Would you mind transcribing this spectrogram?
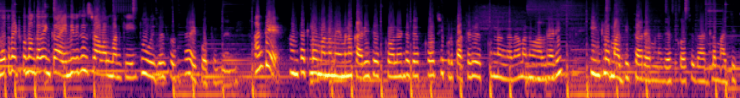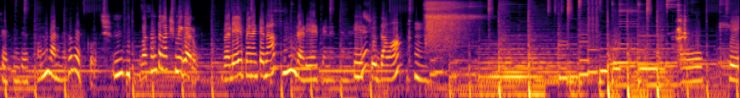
మూత పెట్టుకున్నాం కదా ఇంకా ఎన్ని విజిల్స్ రావాలి మనకి? టూ విజిల్స్ వస్తే అయిపోతుందండి. అంతే. అంతట్లో మనం ఏమైనా కర్రీ చేసుకోవాలంటే చేసుకోవచ్చు. ఇప్పుడు పచ్చడి చేసుకున్నాం కదా మనం ఆల్రెడీ ఇంట్లో మజ్జిగ చారు ఏమైనా చేసుకోవచ్చు. దాంట్లో మజ్జిగ చట్నీ చేసుకొని దాని మీద వేసుకోవచ్చు. వసంత లక్ష్మి గారు రెడీ అయిపోయినట్టేనా? రెడీ అయిపోయినట్టు తీసి చూద్దామా? ఓకే.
